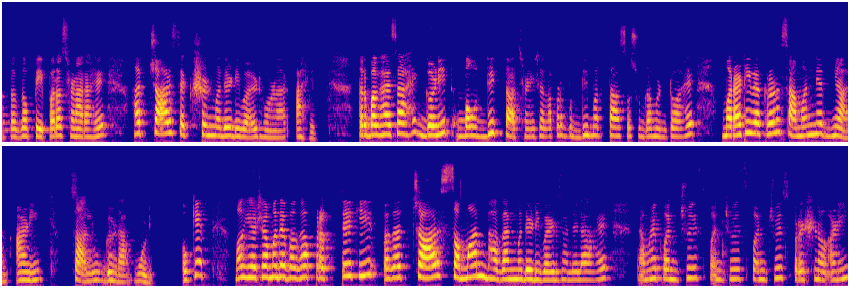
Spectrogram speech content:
चा जो पेपर असणार आहे हा चार सेक्शनमध्ये डिवाईड डिवाइड होणार आहे. तर बघायचं आहे गणित बौद्धिक चाचणी ज्याला आपण बुद्धिमत्ता असं सुद्धा म्हणतो आहे मराठी व्याकरण सामान्य ज्ञान आणि चालू घडामोडी. ओके? मग ह्याच्यामध्ये बघा प्रत्येकी आता चार समान भागांमध्ये डिवाईड झालेला आहे. त्यामुळे पंचवीस पंचवीस पंचवीस प्रश्न आणि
